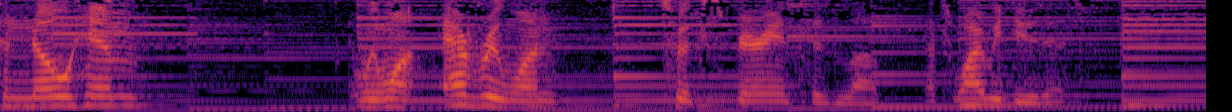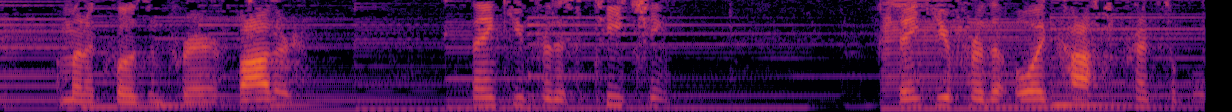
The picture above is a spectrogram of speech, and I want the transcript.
to know Him, and we want everyone to experience His love. That's why we do this. I'm going to close in prayer. Father, thank you for this teaching. Thank you for the oikos principle.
